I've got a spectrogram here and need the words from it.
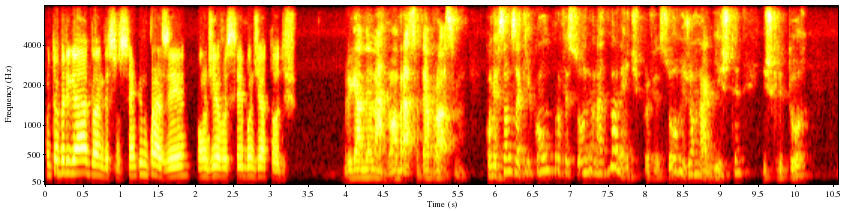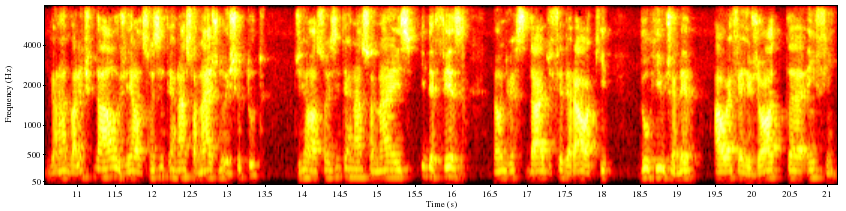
Muito obrigado, Anderson. Sempre um prazer. Bom dia a você, bom dia a todos. Obrigado, Leonardo. Um abraço, até a próxima. Conversamos aqui com o professor Leonardo Valente, professor, jornalista, escritor. Leonardo Valente, que dá aulas de Relações Internacionais no Instituto de Relações Internacionais e Defesa da Universidade Federal aqui do Rio de Janeiro a UFRJ, enfim,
